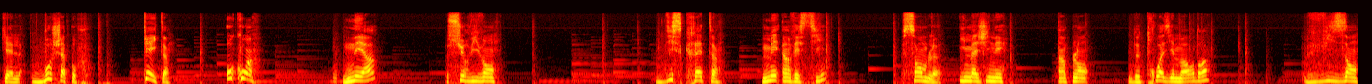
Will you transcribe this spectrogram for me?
quel beau chapeau. Kate, au coin. Néa, survivant, discrète mais investie, semble imaginer un plan de troisième ordre visant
